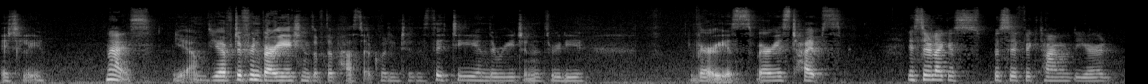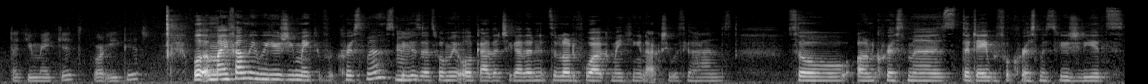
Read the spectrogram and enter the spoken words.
Italy. Nice. Yeah, you have different variations of the pasta according to the city and the region. It's really various various types. Is there like a specific time of the year that you make it or eat it? Well, in my family, we usually make it for Christmas Mm. because that's when we all gather together, and it's a lot of work making it actually with your hands. So on Christmas, the day before Christmas, usually it's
